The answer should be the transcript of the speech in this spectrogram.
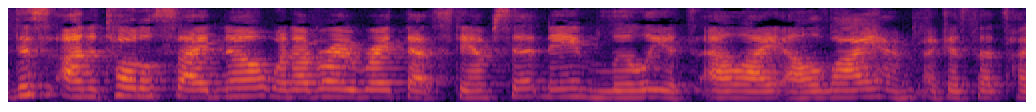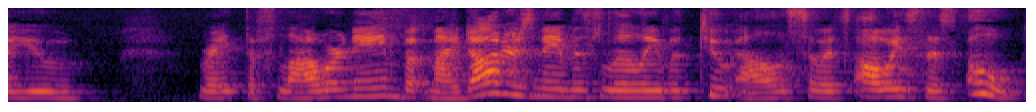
This on a total side note, whenever I write that stamp set name, Lily, it's L-I-L-Y. I guess that's how you write the flower name, but my daughter's name is Lily with two L's, so it's always this, oh,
